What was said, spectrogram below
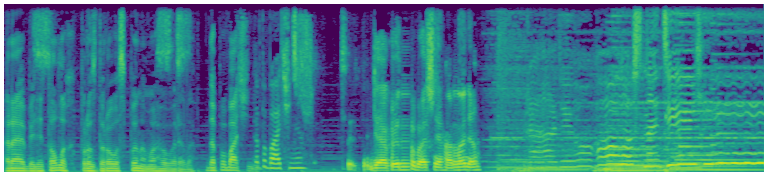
реабілітолог про здорову спину. Ми говорили. До побачення. До побачення. Дякую, до побачення, гарного дня. Радіо голос надії.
